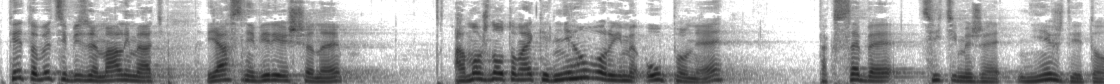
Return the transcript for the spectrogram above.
Tieto veci by sme mali mať jasne vyriešené a možno o tom, aj keď nehovoríme úplne, tak sebe cítime, že nie vždy je to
